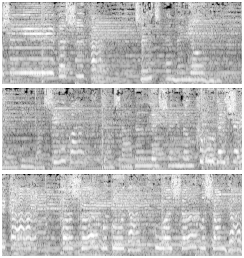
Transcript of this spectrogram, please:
心翼翼的试探。之前没有你，也一样习惯。掉下的泪水能哭给谁看？怕什么孤单？玩什么伤感？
